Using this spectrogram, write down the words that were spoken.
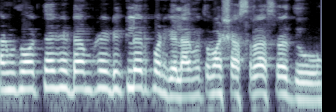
आणि तुम्हाला त्यांनी डम्पने डिक्लेअर पण केलं आम्ही तुम्हाला शस्त्रास्त्र देऊ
